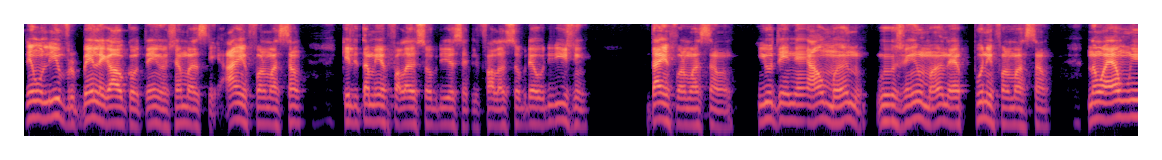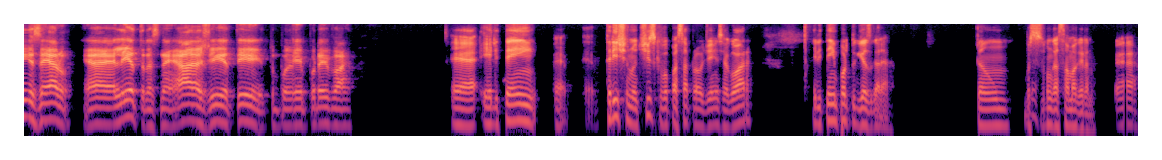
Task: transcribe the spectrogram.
Tem um livro bem legal que eu tenho, chama-se A Informação, que ele também fala sobre isso. Ele fala sobre a origem da informação. E o DNA humano, o gene humano é pura informação. Não é um e zero, é letras, né? A, G, T, por aí, por aí vai. É, ele tem triste notícia que eu vou passar para a audiência agora. Ele tem em português, galera. Então, vocês vão gastar uma grana. É,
